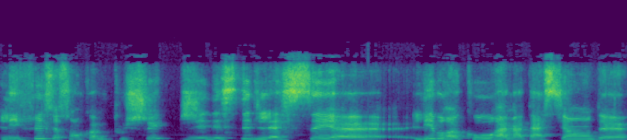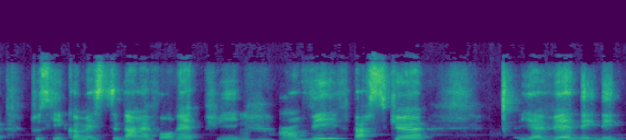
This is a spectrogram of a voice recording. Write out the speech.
les fils se sont comme touchés. J'ai décidé de laisser euh, libre cours à ma passion de tout ce qui est comestible dans la forêt, puis mhm. en vivre parce que il y avait des,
